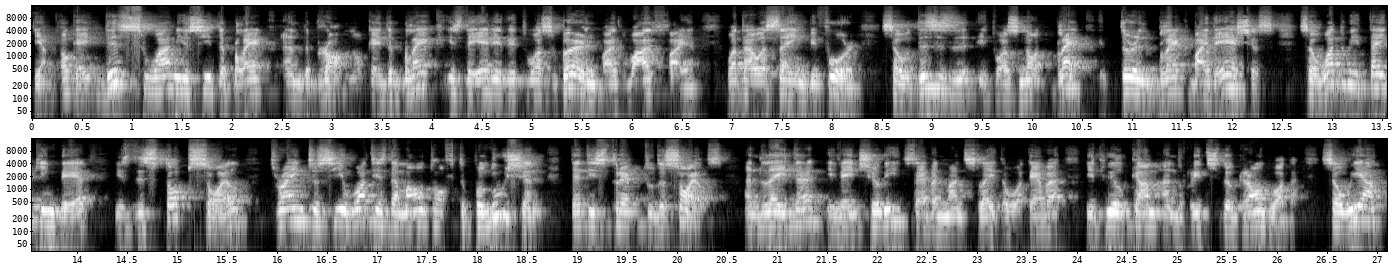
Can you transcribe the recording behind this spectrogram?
Yeah, okay. This one you see the black and the brown. Okay, the black is the area that was burned by the wildfire, what I was saying before. So this is, it was not black, it turned black by the ashes. So what we're taking there is the topsoil, trying to see what is the amount of the pollution that is trapped to the soils and later, eventually, seven months later, whatever, it will come and reach the groundwater. So we are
